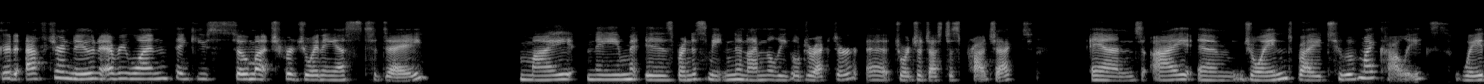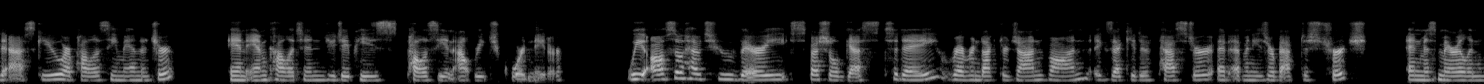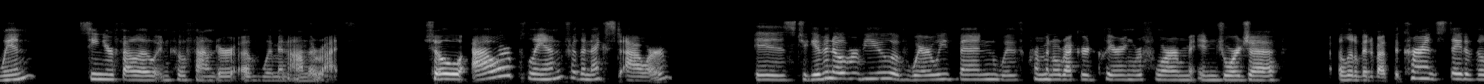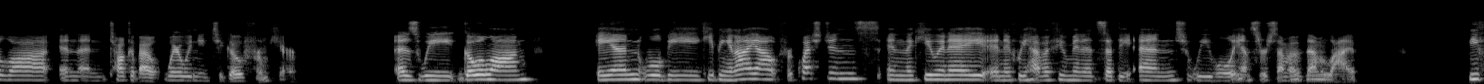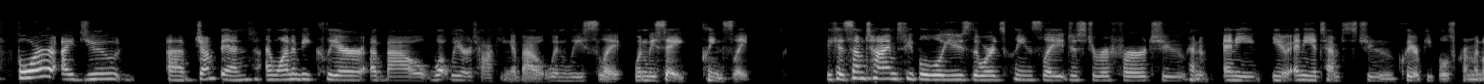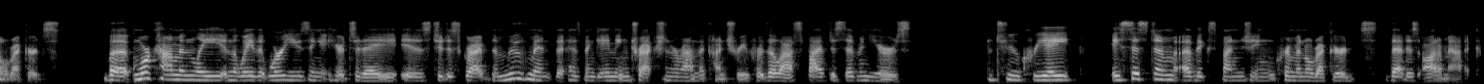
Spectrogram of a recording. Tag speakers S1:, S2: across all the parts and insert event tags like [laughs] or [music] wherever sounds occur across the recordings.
S1: Good afternoon, everyone. Thank you so much for joining us today. My name is Brenda Smeaton, and I'm the legal director at Georgia Justice Project. And I am joined by two of my colleagues, Wade Askew, our policy manager, and Ann Colleton, GJP's policy and outreach coordinator. We also have two very special guests today, Reverend Dr. John Vaughn, executive pastor at Ebenezer Baptist Church, and Miss Marilyn Winn, Senior Fellow and co-founder of Women on the Rise. So our plan for the next hour is to give an overview of where we've been with criminal record clearing reform in Georgia, a little bit about the current state of the law, and then talk about where we need to go from here. As we go along, Anne will be keeping an eye out for questions in the Q&A, and if we have a few minutes at the end, we will answer some of them live. Before I do uh, jump in, I want to be clear about what we are talking about when we slate when we say clean slate. Because sometimes people will use the words clean slate just to refer to kind of any, you know, any attempts to clear people's criminal records. But more commonly, in the way that we're using it here today, is to describe the movement that has been gaining traction around the country for the last five to seven years to create a system of expunging criminal records that is automatic.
